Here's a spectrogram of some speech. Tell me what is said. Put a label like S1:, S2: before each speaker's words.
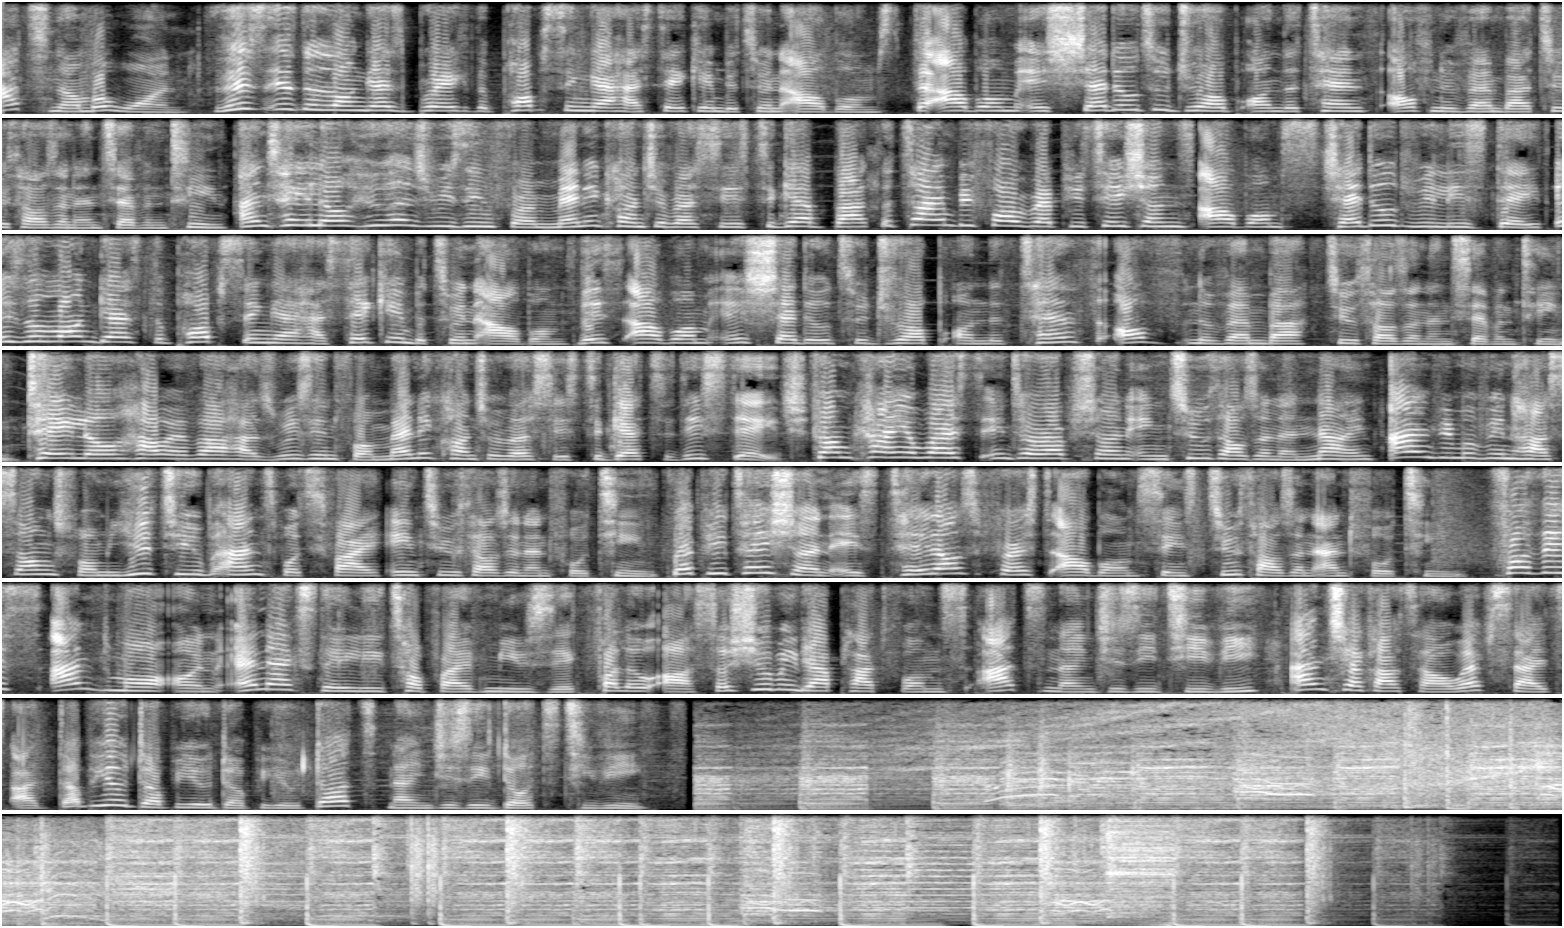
S1: at number 1. This is the longest break the pop singer has taken between albums. The album is scheduled to drop on the 10th of November 2017, and Taylor, who has risen from many controversies to get back the time before Reputation's album's scheduled release date, is the longest the pop singer has taken between albums. This album is scheduled to drop on the 10th of November 2017. Taylor, however, has risen from many controversies to get to this stage. From Kanye West's interruption in 2009 and removing her songs from YouTube and Spotify in 2014. Reputation is Taylor's first album since 2014. For this and more on NX Daily Top 5 Music, follow our social media platforms at Nigezie TV and check out our website at www.nigezie.tv.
